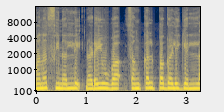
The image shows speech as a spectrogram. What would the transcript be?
ಮನಸ್ಸಿನಲ್ಲಿ ನಡೆಯುವ ಸಂಕಲ್ಪಗಳಿಗೆಲ್ಲ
